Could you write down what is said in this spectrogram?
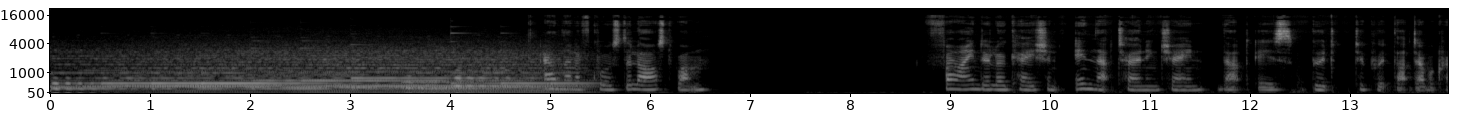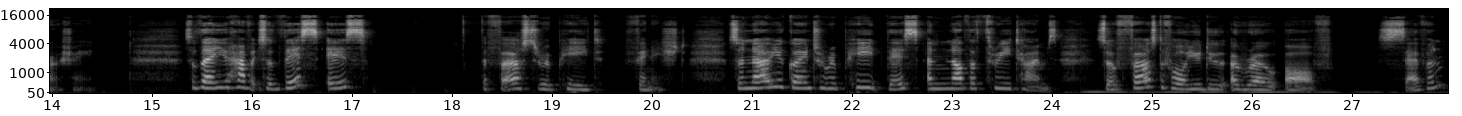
And then of course the last one. Find a location in that turning chain that is good to put that double crochet in. So there you have it. So this is the first repeat finished. So now you're going to repeat this another three times. So first of all, you do a row of seven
